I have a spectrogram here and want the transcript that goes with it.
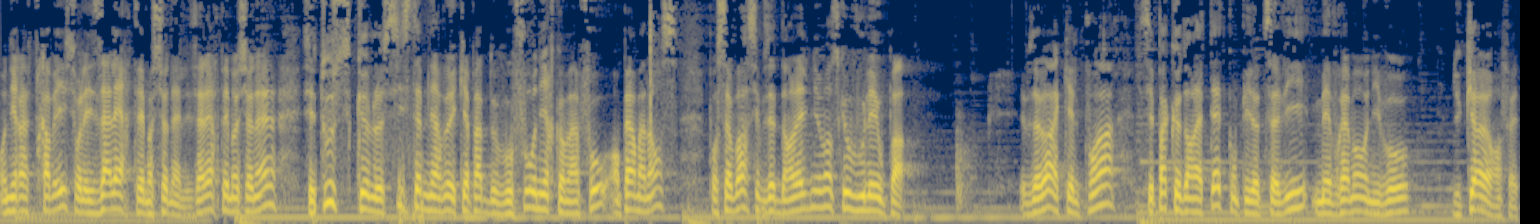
on ira travailler sur les alertes émotionnelles. Les alertes émotionnelles, c'est tout ce que le système nerveux est capable de vous fournir comme info en permanence pour savoir si vous êtes dans l'alignement de ce que vous voulez ou pas. Et vous allez voir à quel point c'est pas que dans la tête qu'on pilote sa vie, mais vraiment au niveau du cœur, en fait.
